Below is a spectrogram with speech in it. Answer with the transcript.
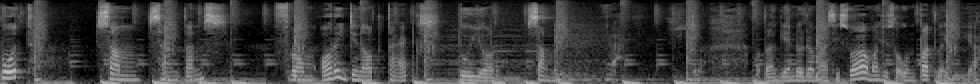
put some sentence from original text to your summary apalagi anda udah mahasiswa mahasiswa unpad lagi ya.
